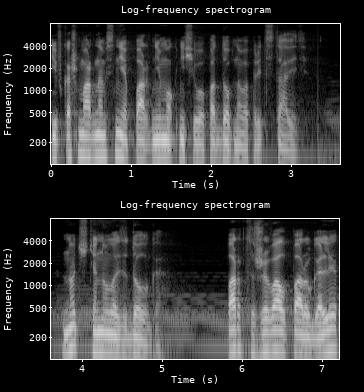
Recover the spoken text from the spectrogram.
И в кошмарном сне Парт не мог ничего подобного представить. Ночь тянулась долго. Парт сживал пару галет,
